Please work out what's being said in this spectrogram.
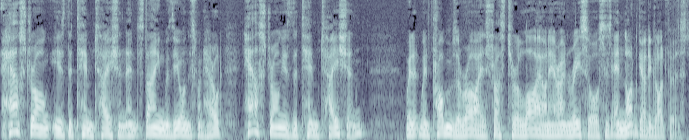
how strong is the temptation, and staying with you on this one, Harold, how strong is the temptation when, when problems arise for us to rely on our own resources and not go to God first?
